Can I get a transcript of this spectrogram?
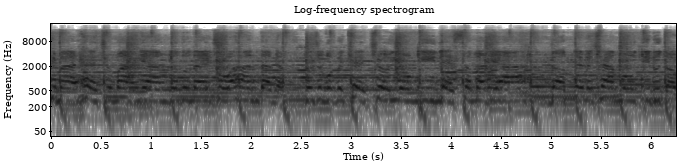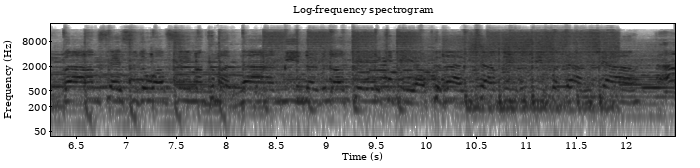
남자답게 말해줘. 마냥 너도 날 좋아한다면 먼저 고백해줘. 용기 내서 말야. 너 때문에 잠 못 이루던 밤. 셀 수도 없을 만큼만 난네 넓은 어깨에 기대어 편하게 잠들고 싶어 당장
